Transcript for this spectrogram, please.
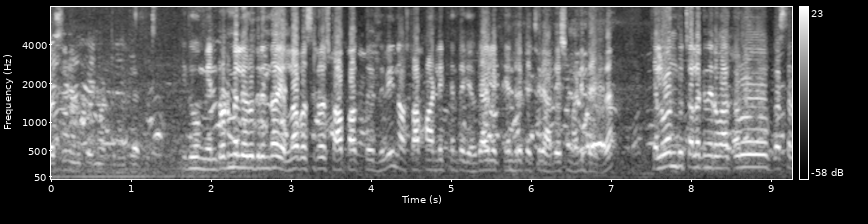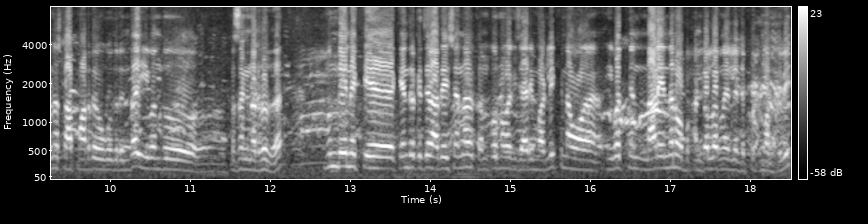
ಬಸ್ಸಿನ ಅನುಕೂಲ ಮಾಡ್ತೀರಿ ಇದು ಮೇನ್ ರೋಡ್ ಮೇಲೆ ಇರೋದ್ರಿಂದ ಎಲ್ಲಾ ಬಸ್ಗಳು ಸ್ಟಾಪ್ ಆಗ್ತಾ ಇದ್ದೀವಿ. ನಾವು ಸ್ಟಾಪ್ ಮಾಡ್ಲಿಕ್ಕೆ ಅಂತ ಈಗಾಗಲೇ ಕೇಂದ್ರ ಕಚೇರಿ ಆದೇಶ ಮಾಡಿದ್ದಾಗಿದೆ ಕೆಲವೊಂದು ಚಾಲಕ ನಿರ್ವಾಹಕರು ಬಸ್ ಅನ್ನ ಸ್ಟಾಪ್ ಮಾಡದೆ ಹೋಗೋದ್ರಿಂದ ಈ ಒಂದು ಪ್ರಸಂಗ ನಡೆದದೆ. ಮುಂದಿನ ಕೇಂದ್ರ ಕಚೇರಿ ಆದೇಶನ ಸಂಪೂರ್ಣವಾಗಿ ಜಾರಿ ಮಾಡ್ಲಿಕ್ಕೆ ನಾವು ಇವತ್ತಿನ ನಾಳೆಯಿಂದ ಒಬ್ಬ ಕಂಟ್ರೋಲರ್ನ ಇಲ್ಲಿ ಡೆಪ್ಯೂಟ್ ಮಾಡ್ತೀವಿ.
